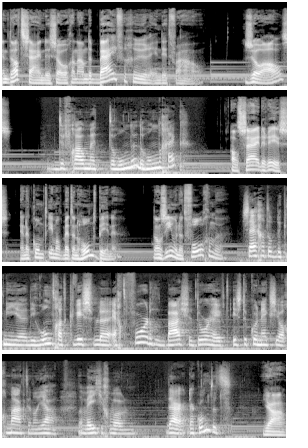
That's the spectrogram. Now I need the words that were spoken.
En dat zijn de zogenaamde bijfiguren in dit verhaal. Zoals. De vrouw met de honden, de hondengek. Als zij er is en er komt iemand met een hond binnen, dan zien we het volgende. Zij gaat op de knieën, die hond gaat kwispelen. Echt voordat het baasje het doorheeft, is de connectie al gemaakt. En dan ja, dan weet je gewoon, daar, daar komt het. Ja,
